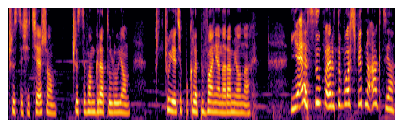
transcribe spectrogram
Wszyscy się cieszą, wszyscy wam gratulują, czujecie poklepywania na ramionach. Jest, super, to była świetna akcja.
